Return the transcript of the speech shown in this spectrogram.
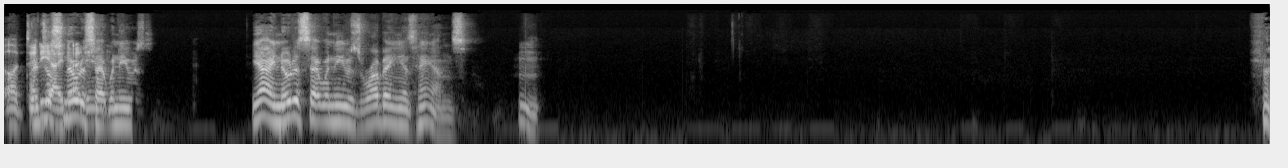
Uh, I he? just noticed that when he was. Yeah, I noticed that when he was rubbing his hands. Hmm.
